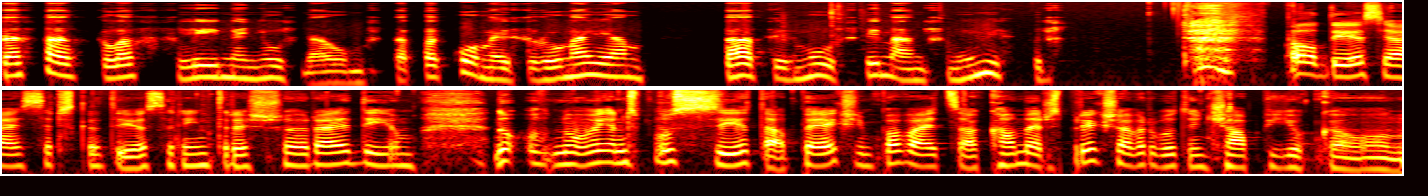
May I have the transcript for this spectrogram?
Sestās klases līmeņa uzdevumus. Tā par ko mēs runājam, tāds ir mūsu finanšu ministrs. Paldies, jā, es arī skatījos ar interesi šo raidījumu. Nu, no vienas puses, ja tā pēkšņi pavaicā kameras priekšā, varbūt viņš apjuka un,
